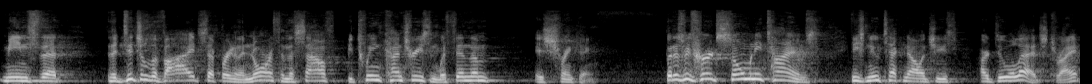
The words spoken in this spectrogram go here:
means that the digital divide separating the North and the South between countries and within them is shrinking. But as we've heard so many times, these new technologies are dual edged, right?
